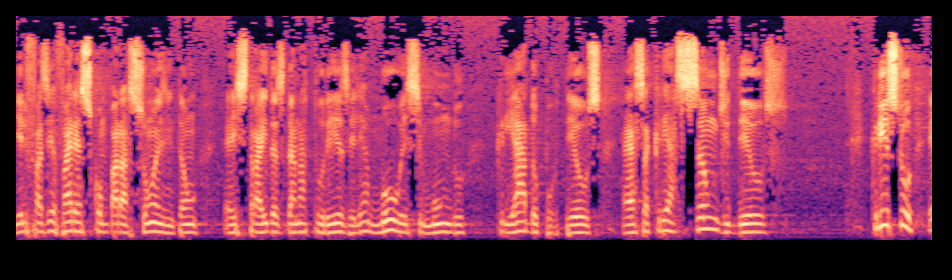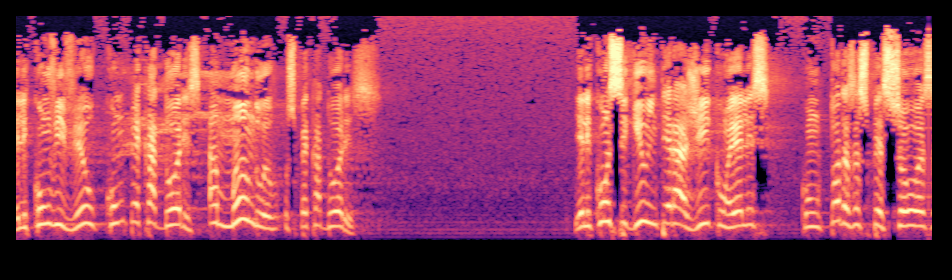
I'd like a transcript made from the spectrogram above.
E ele fazia várias comparações, então, é, extraídas da natureza. Ele amou esse mundo criado por Deus, essa criação de Deus. Cristo, ele conviveu com pecadores, amando os pecadores. E ele conseguiu interagir com eles, com todas as pessoas,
